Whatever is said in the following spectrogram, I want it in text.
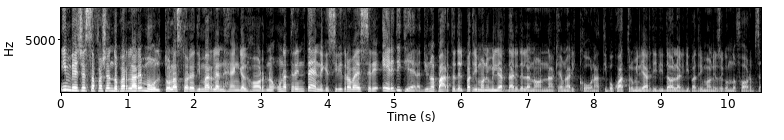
Invece sta facendo parlare molto la storia di Marlene Engelhorn, una trentenne che si ritrova a essere ereditiera di una parte del patrimonio miliardario della nonna, che è una riccona, tipo 4 miliardi di dollari di patrimonio secondo Forbes.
